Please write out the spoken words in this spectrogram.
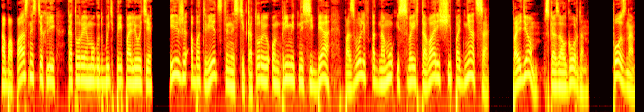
Об опасностях ли, которые могут быть при полете, или же об ответственности, которую он примет на себя, позволив одному из своих товарищей подняться? «Пойдем», — сказал Гордон. «Поздно».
